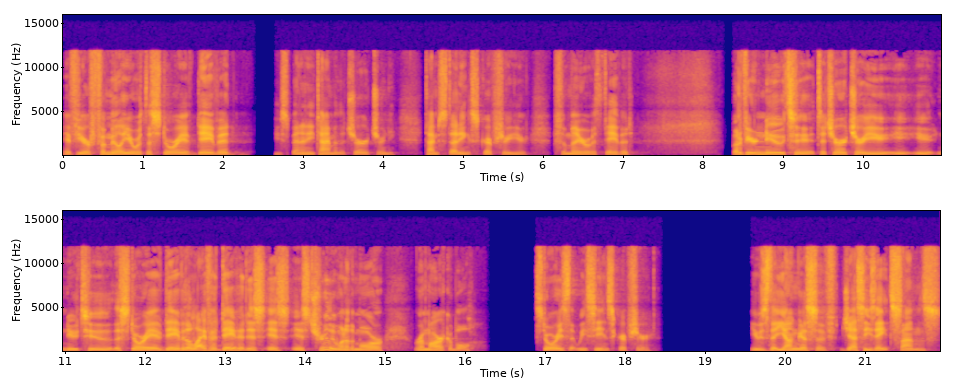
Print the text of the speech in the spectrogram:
If you're familiar with the story of David, you spend any time in the church or any time studying scripture, you're familiar with David. But if you're new to, to church or you, you, are new to the story of David, the life of David is, is, is truly one of the more remarkable stories that we see in Scripture. He was the youngest of Jesse's eight sons.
